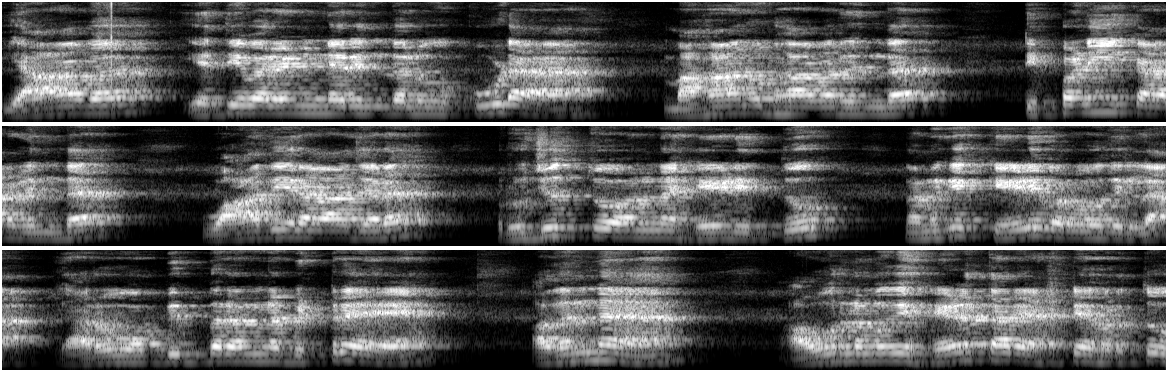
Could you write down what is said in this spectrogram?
ಯಾವ ಯತಿವರೆಣ್ಯರಿಂದಲೂ ಕೂಡ ಮಹಾನುಭಾವರಿಂದ, ಟಿಪ್ಪಣಿಕಾರರಿಂದ ವಾದಿರಾಜರ ರುಜುತ್ವವನ್ನು ಹೇಳಿದ್ದು ನಮಗೆ ಕೇಳಿ ಬರುವುದಿಲ್ಲ. ಯಾರೋ ಒಬ್ಬಿಬ್ಬರನ್ನು ಬಿಟ್ಟರೆ ಅದನ್ನು ಅವರು ನಮಗೆ ಹೇಳ್ತಾರೆ ಅಷ್ಟೇ ಹೊರತು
